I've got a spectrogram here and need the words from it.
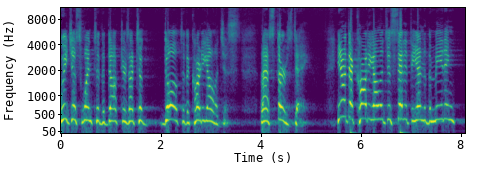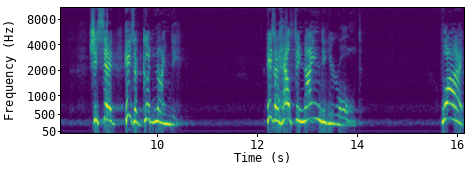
We just went to the doctors. I took Doyle to the cardiologist last Thursday. You know what that cardiologist said at the end of the meeting? She said, He's a good 90. He's a healthy 90 year old. Why?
